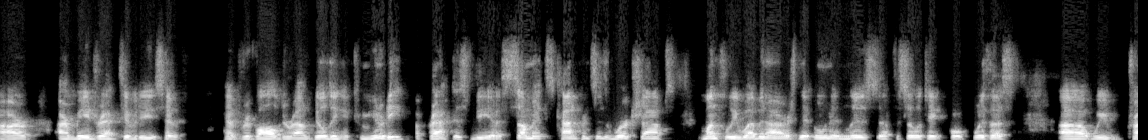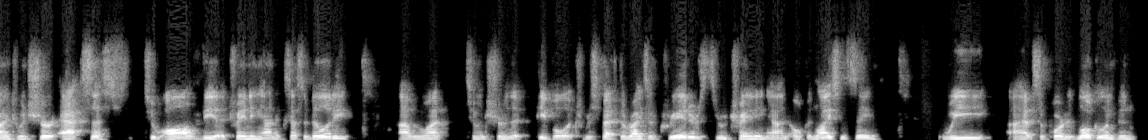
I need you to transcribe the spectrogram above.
Our, our major activities have, have revolved around building a community of practice via summits, conferences, workshops, monthly webinars that Una and Liz uh, facilitate for, with us. Uh, we're trying to ensure access to all via training on accessibility. Uh, we want to ensure that people respect the rights of creators through training on open licensing. We uh, have supported local imp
